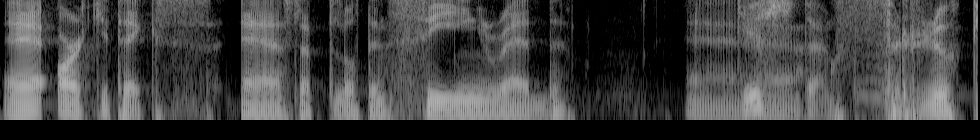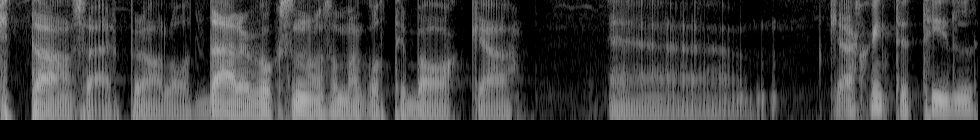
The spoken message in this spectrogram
Eh, Architects eh, släppte låten Seeing Red. Eh, Just det. Fruktansvärt bra låt. Där är vi också någon som har gått tillbaka, eh, kanske inte till,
